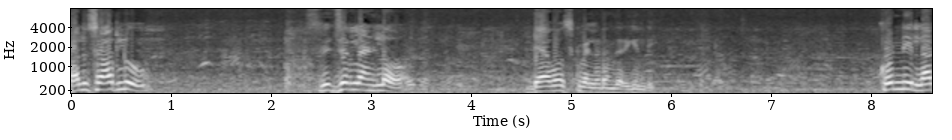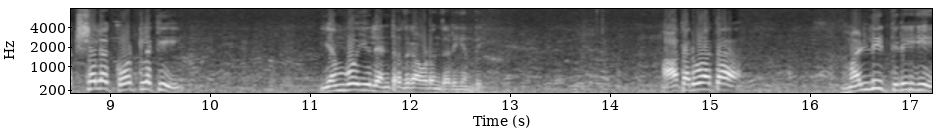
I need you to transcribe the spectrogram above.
పలుసార్లు స్విట్జర్లాండ్లో డావోస్కి వెళ్ళడం జరిగింది. కొన్ని లక్షల కోట్లకి ఎంఓయూలు ఎంటర్ కావడం జరిగింది. ఆ తర్వాత మళ్ళీ తిరిగి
